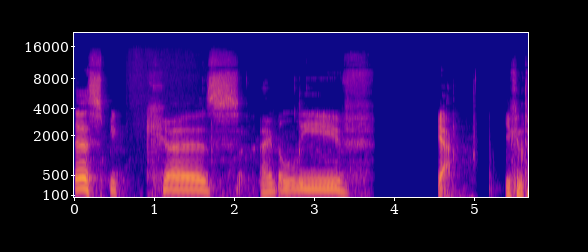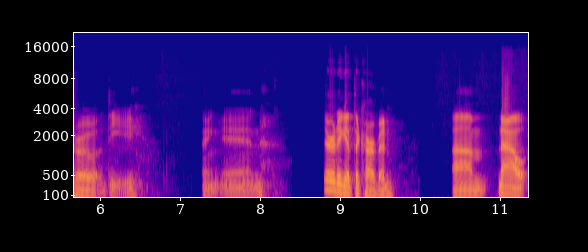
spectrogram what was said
this because I believe, yeah, you can throw the thing in there to get the carbon. Um, now,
